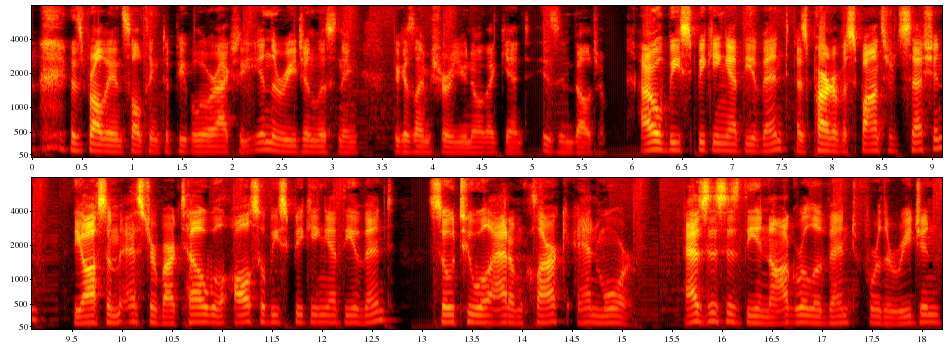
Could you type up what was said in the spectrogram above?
is probably insulting to people who are actually in the region listening, because I'm sure you know that Ghent is in Belgium. I will be speaking at the event as part of a sponsored session. The awesome Esther Barthel will also be speaking at the event. So too will Adam Clark and more. As this is the inaugural event for the region,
